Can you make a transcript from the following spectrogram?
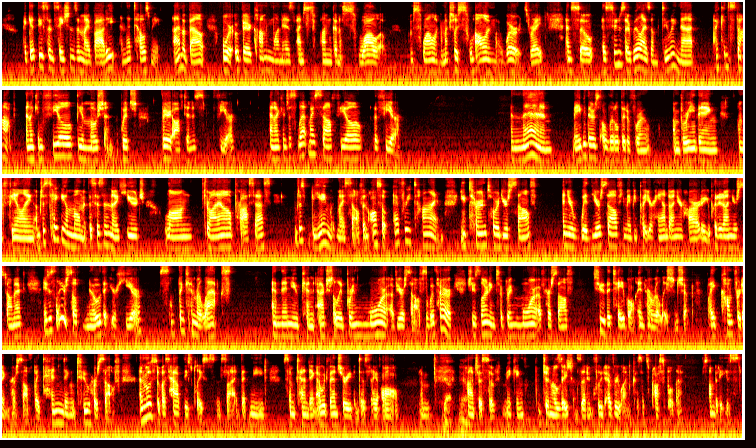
I get these sensations in my body, and that tells me I'm about, or a very common one is I'm I'm going to swallow. I'm swallowing. I'm actually swallowing my words, right? And so as soon as I realize I'm doing that, I can stop and I can feel the emotion, which very often is fear. And I can just let myself feel the fear. And then maybe there's a little bit of room. I'm breathing, I'm feeling, I'm just taking a moment. This isn't a huge, long, drawn out process. I'm just being with myself. And also, every time you turn toward yourself and you're with yourself, you maybe put your hand on your heart or you put it on your stomach, and you just let yourself know that you're here, something can relax. And then you can actually bring more of yourself. So, with her, she's learning to bring more of herself to the table in her relationship by comforting herself, by tending to herself. And most of us have these places inside that need some tending. I would venture even to say all I'm Yeah, yeah. conscious of making generalizations that include everyone because it's possible that somebody is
